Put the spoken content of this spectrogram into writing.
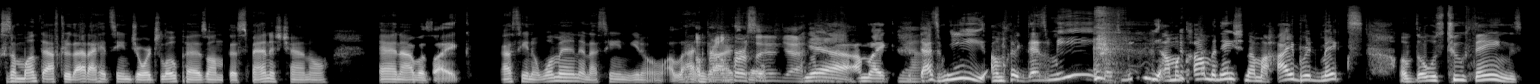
Because a month after that, I had seen George Lopez on the Spanish channel. And I was like, I seen a woman and I seen, you know, a Latin a brown guy, so- person. yeah. yeah, I'm like, Yeah. that's me. I'm like, that's me. That's me. I'm a combination. I'm a hybrid mix of those two things.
